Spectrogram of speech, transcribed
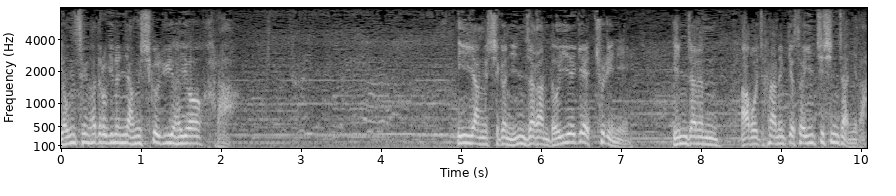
영생하도록 있는 양식을 위하여 하라. 이 양식은 인자가 너희에게 주리니 인자는 아버지 하나님께서 인치신 자니라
